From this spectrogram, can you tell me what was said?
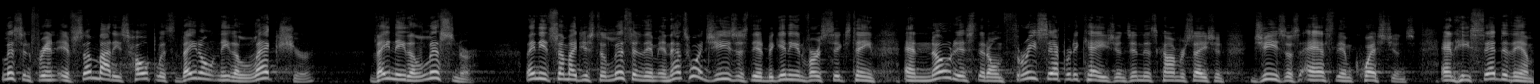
Listen, friend, if somebody's hopeless, they don't need a lecture, they need a listener. They need somebody just to listen to them. And that's what Jesus did beginning in verse 16. And notice that on three separate occasions in this conversation, Jesus asked them questions. And he said to them,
